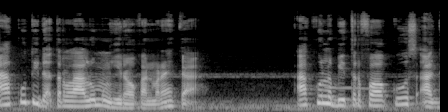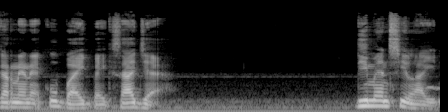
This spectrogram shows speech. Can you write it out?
aku tidak terlalu menghiraukan mereka. Aku lebih terfokus agar nenekku baik-baik saja. Dimensi lain,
